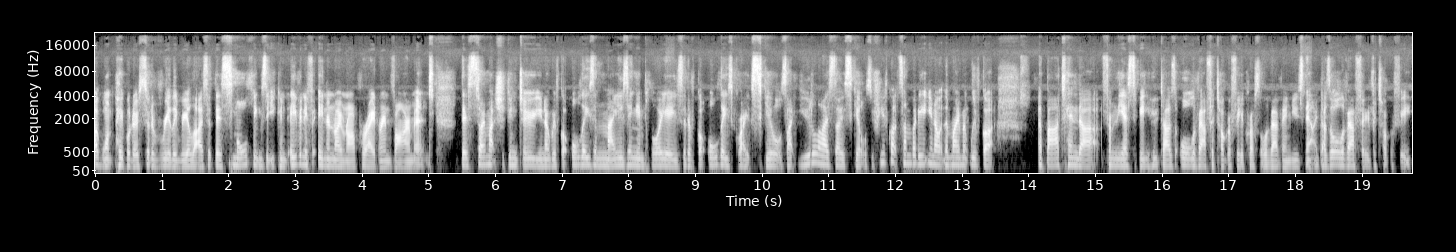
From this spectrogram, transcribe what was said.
I want people to sort of really realize that there's small things that you can even if in an owner operator environment, there's so much you can do. You know, we've got all these amazing employees that have got all these great skills. Like utilize those skills. If you've got somebody, you know, at the moment we've got a bartender from the Espy who does all of our photography across all of our venues now. He does all of our food photography.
